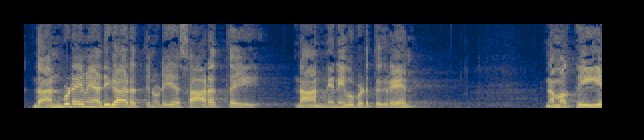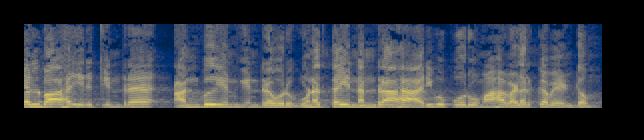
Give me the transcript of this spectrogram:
இந்த அன்புடைமை அதிகாரத்தினுடைய சாரத்தை நான் நினைவுபடுத்துகிறேன். நமக்கு இயல்பாக இருக்கின்ற அன்பு என்கின்ற ஒரு குணத்தை நன்றாக அறிவுபூர்வமாக வளர்க்க வேண்டும்.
